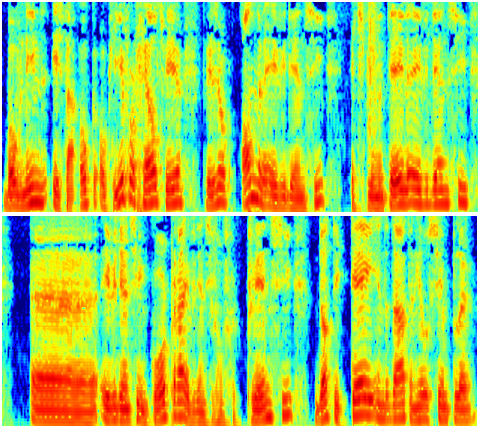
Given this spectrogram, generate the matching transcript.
Bovendien is daar ook, ook hiervoor geldt weer, er is ook andere evidentie, experimentele evidentie, uh, evidentie in corpora, evidentie van frequentie, dat die T inderdaad een heel simpele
